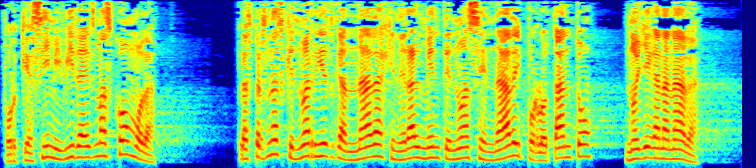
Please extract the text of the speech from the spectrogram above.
porque así mi vida es más cómoda. Las personas que no arriesgan nada generalmente no hacen nada y por lo tanto no llegan a nada.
